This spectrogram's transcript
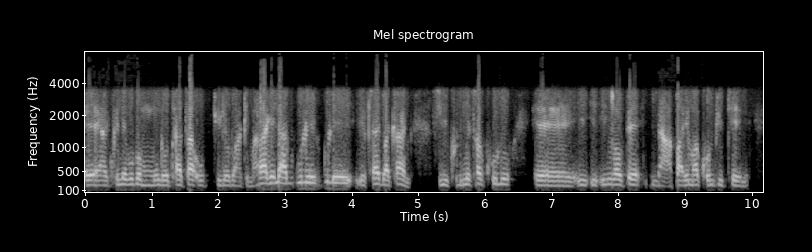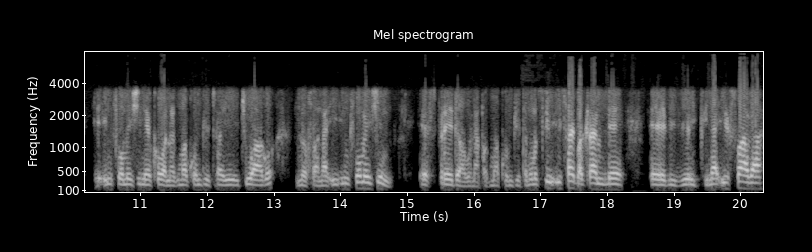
eh agcine kube umuntu othatha ubuphilo bakhe. Mara ke la kule kule cyber crime sikhulumisa kakhulu eh incophe lapha emakhompyutheni. Information ekhona kuma-computer yethiwako nofana i-information espreadwako lapha kuma-computer i-cyber crime le um biziyo igcina ifaka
